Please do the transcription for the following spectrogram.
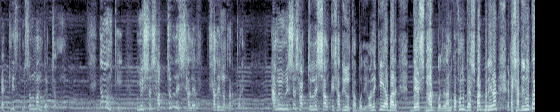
অ্যাটলিস্ট মুসলমানদের জন্য। এমনকি উনিশশো সাতচল্লিশ সালের স্বাধীনতার পরে। আমি উনিশশো সাতচল্লিশ সালকে স্বাধীনতা বলি, অনেকেই আবার দেশ ভাগ বলেন। আমি কখনো দেশ ভাগ বলি না, এটা স্বাধীনতা।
